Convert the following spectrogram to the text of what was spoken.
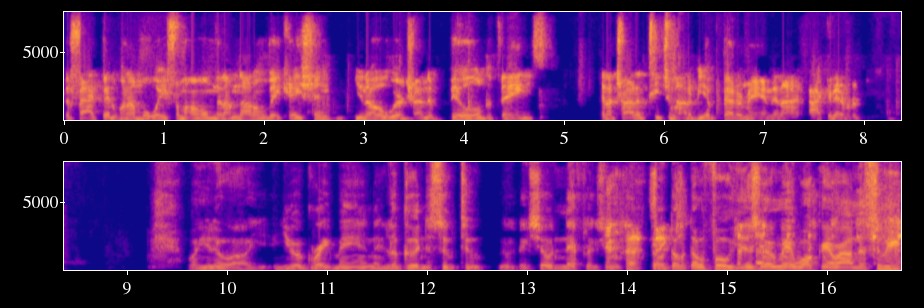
the fact that when I'm away from home, that I'm not on vacation, you know, we're trying to build things. And I try to teach them how to be a better man than I, I could ever be. Well, you know, uh, you're a great man, and you look good in the suit too. They showed Netflix. You, don't, don't don't fool you. This young man walking around in the suit, he,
